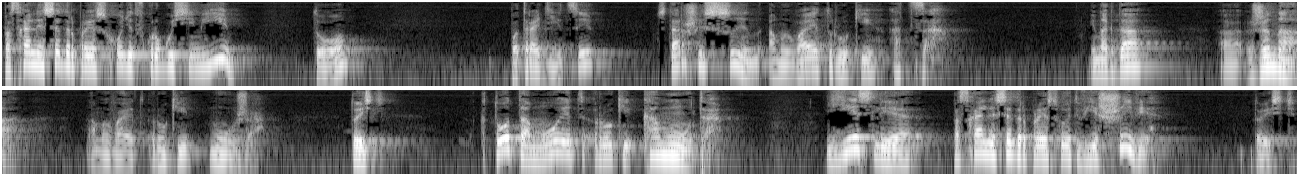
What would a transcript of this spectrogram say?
пасхальный седр происходит в кругу семьи, то по традиции старший сын омывает руки отца. Иногда а, жена омывает руки мужа. То есть кто-то моет руки кому-то. Если пасхальный седр происходит в Ешиве, то есть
